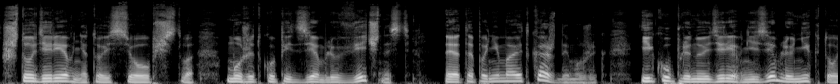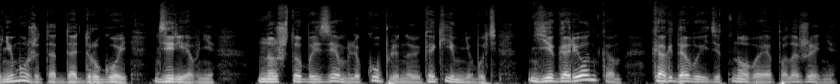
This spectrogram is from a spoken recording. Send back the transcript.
Что деревня, то есть все общество, может купить землю в вечность, это понимает каждый мужик, и купленную деревней землю никто не может отдать другой деревне. Но чтобы землю, купленную каким-нибудь егоренком, когда выйдет новое положение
